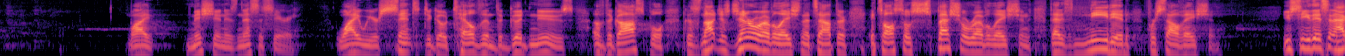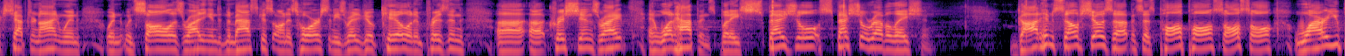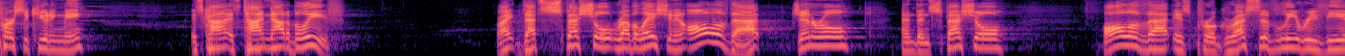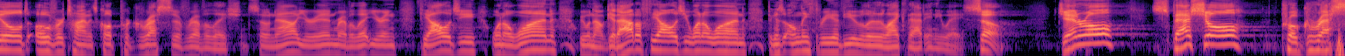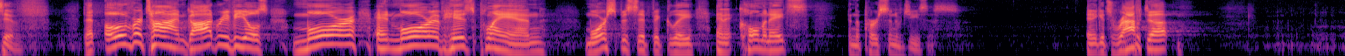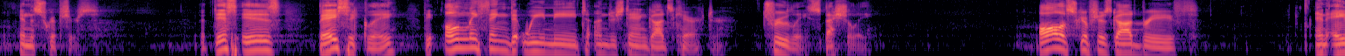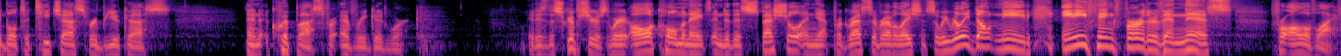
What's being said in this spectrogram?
Why mission is necessary. Why we are sent to go tell them the good news of the gospel. Because it's not just general revelation that's out there, it's also special revelation that is needed for salvation. You see this in Acts chapter 9 when, when, when Saul is riding into Damascus on his horse and he's ready to go kill and imprison uh, uh, Christians, right? And what happens? But a special, special revelation. God himself shows up and says, Paul, Paul, Saul, Saul, why are you persecuting me? It's, kind of, it's time now to believe. Right? That's special revelation. And all of that, general and then special, all of that is progressively revealed over time. It's called progressive revelation. So now you're in Revela- you're in theology 101. We will now get out of theology 101 because only three of you really like that anyway. So, general, special, progressive. That over time, God reveals more and more of His plan, more specifically, and it culminates in the person of Jesus. And it gets wrapped up in the scriptures. That this is basically the only thing that we need to understand God's character, truly, specially. All of scripture is God breathed and able to teach us, rebuke us, and equip us for every good work. It is the scriptures where it all culminates into this special and yet progressive revelation. So we really don't need anything further than this for all of life.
